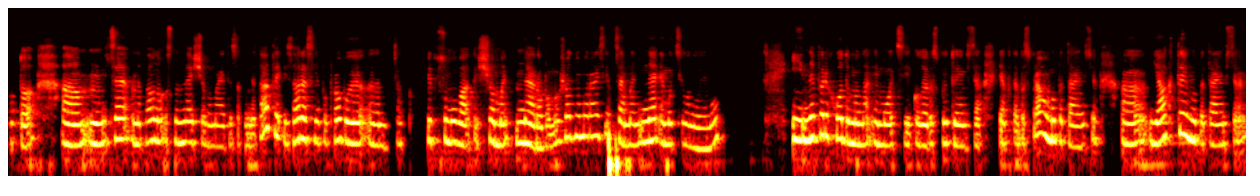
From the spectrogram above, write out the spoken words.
Тобто це, напевно, основне, що ви маєте запам'ятати, і зараз я попробую е, так підсумувати, що ми не робимо в жодному разі. Це ми не емоціонуємо. І не переходимо на емоції, коли розпитуємося, як в тебе справа, ми питаємося, як ти? Ми питаємося,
